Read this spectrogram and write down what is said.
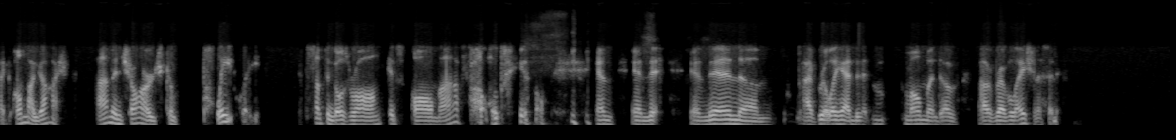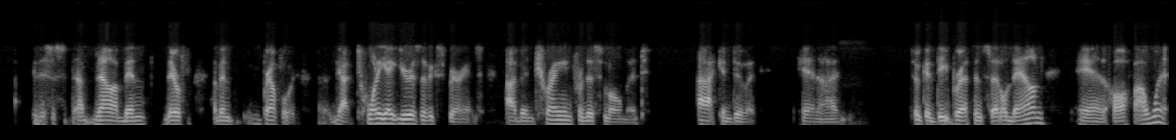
Like, oh my gosh, I'm in charge completely. If something goes wrong, it's all my fault, you know. and and and then um, I really had that moment of, of revelation. I said, "This is now I've been there. I've been Brown Forman, got 28 years of experience. I've been trained for this moment. I can do it." And I took a deep breath and settled down, and off I went.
